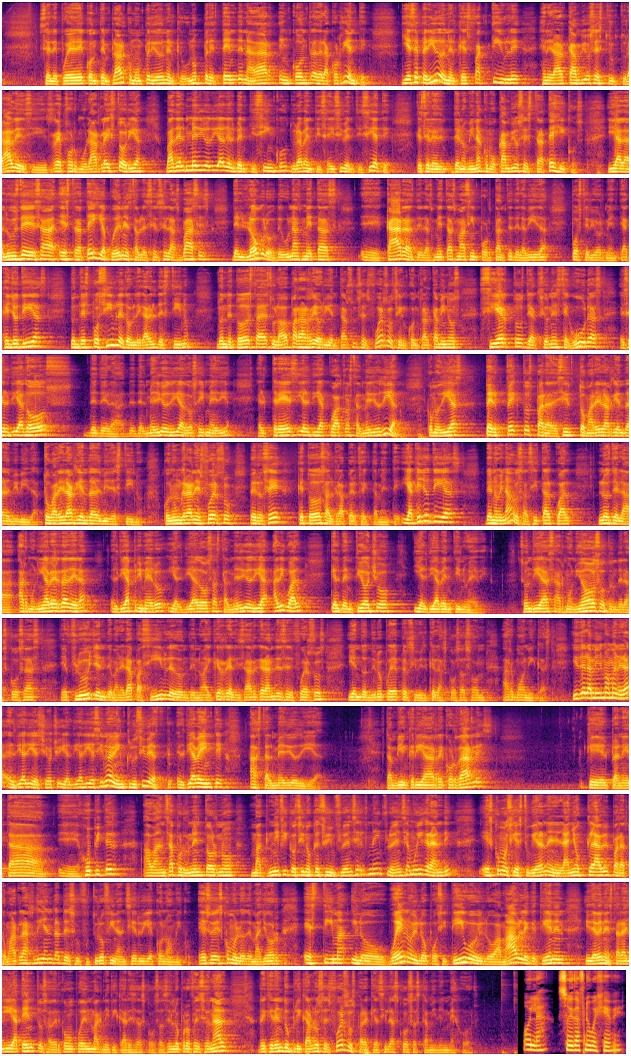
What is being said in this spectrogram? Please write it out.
Se le puede contemplar como un periodo en el que uno pretende nadar en contra de la corriente y ese periodo en el que es factible generar cambios estructurales y reformular la historia va del mediodía del 25, dura 26 y 27, que se le denomina como cambios estratégicos. Y a la luz de esa estrategia pueden establecerse las bases del logro de unas metas eh, caras, de las metas más importantes de la vida posteriormente. Aquellos días donde es posible doblegar el destino, donde todo está de su lado para reorientar sus esfuerzos y encontrar caminos ciertos de acciones seguras. Es el día 2, desde, desde el mediodía, 12 y media, el 3 y el día 4 hasta el mediodía, como días perfectos para decir tomaré la rienda de mi vida, tomaré la rienda de mi destino, con un gran esfuerzo, pero sé que todo saldrá perfectamente. Y aquellos días, denominados así tal cual, los de la armonía verdadera, el día primero y el día dos hasta el mediodía, al igual que el 28 y el día 29. Son días armoniosos donde las cosas eh, fluyen de manera apacible, donde no hay que realizar grandes esfuerzos y en donde uno puede percibir que las cosas son armónicas. Y de la misma manera el día 18 y el día 19, inclusive el día 20 hasta el mediodía. También quería recordarles que el planeta eh, Júpiter avanza por un entorno magnífico, sino que su influencia es una influencia muy grande. Es como si estuvieran en el año clave para tomar las riendas de su futuro financiero y económico. Eso es como lo de mayor estima y lo bueno y lo positivo y lo amable que tienen y deben estar allí atentos a ver cómo pueden magnificar esas cosas. En lo profesional requieren duplicar los esfuerzos para que así las cosas caminen mejor. Hola, soy Dafne Wegebe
